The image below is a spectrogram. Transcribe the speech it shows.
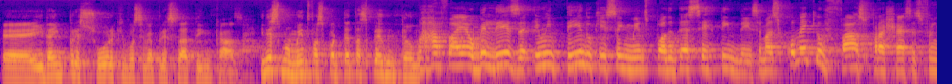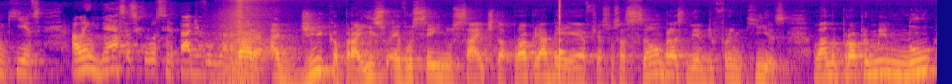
é, e da impressora que você vai precisar ter em casa. E nesse momento você pode até estar se perguntando: Rafael, beleza, eu entendo que esses segmentos podem até ser tendência, mas como é que eu faço para achar essas franquias, além dessas que você está divulgando? Cara, a dica para isso é você ir no site da própria ABF, Associação Brasileira de Franquias. Lá no próprio menu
